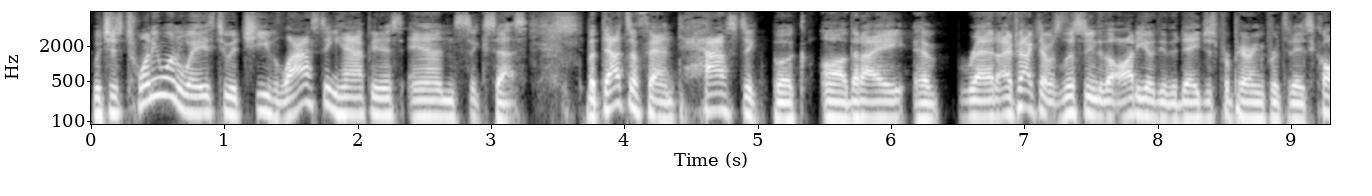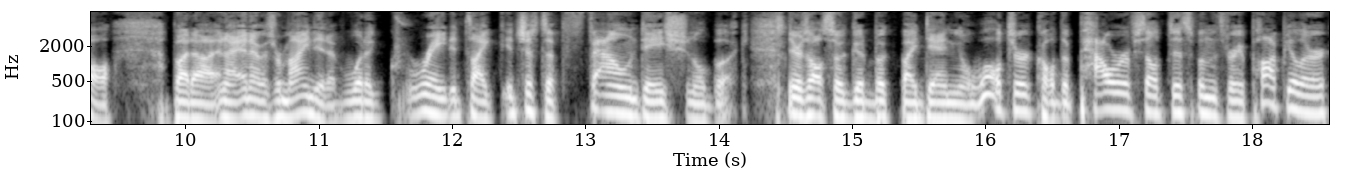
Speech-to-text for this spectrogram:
which is 21 ways to achieve lasting happiness and success. But that's a fantastic book uh, that I have read. In fact, I was listening to the audio the other day, just preparing for today's call. But, uh, and I, and I was reminded of what a great, it's like, it's just a foundational book. There's also a good book by Daniel Walter called The Power of Self-Discipline that's very popular.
